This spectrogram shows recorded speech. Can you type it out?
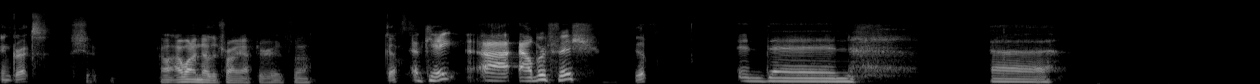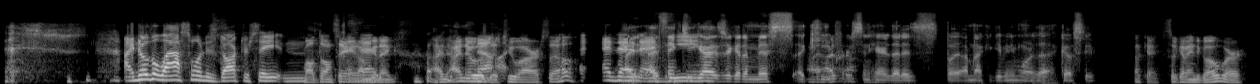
Incorrect. Shit. I, I want another try after if uh Okay, uh, Albert Fish. Yep. And then, uh, I know the last one is Doctor Satan. Well, don't say it. And I'm gonna. I, I know who the two are. So and then I, I Ed think you guys are gonna miss a key I- person here. That is, but I'm not gonna give any more of that. Go, Steve. okay. So getting to go or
